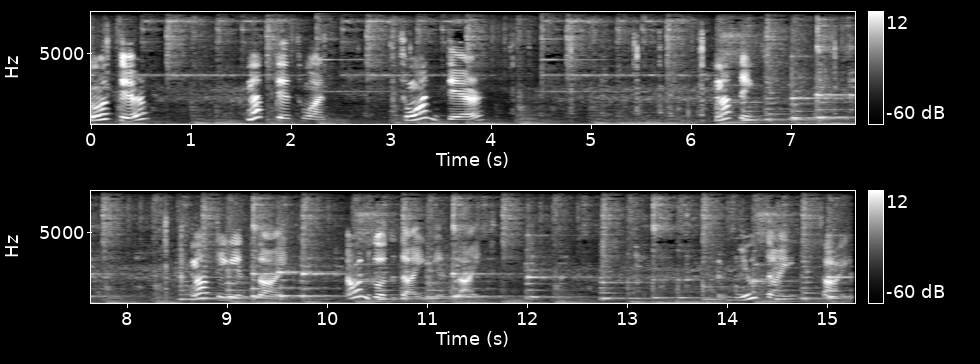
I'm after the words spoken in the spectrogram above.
Go there? Not this one. It's one there. Nothing. Nothing inside. I want to go to dying inside. A new dying inside.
